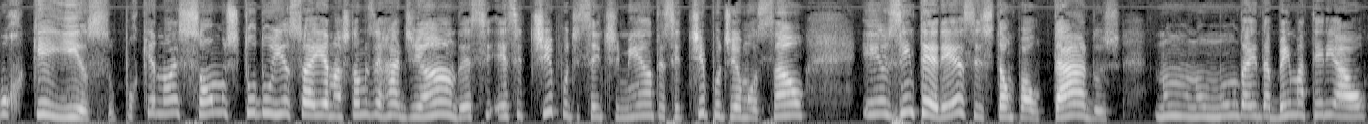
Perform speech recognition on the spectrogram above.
Por que isso? Porque nós somos tudo isso aí, nós estamos irradiando esse, esse tipo de sentimento, esse tipo de emoção, e os interesses estão pautados num, num mundo ainda bem material.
